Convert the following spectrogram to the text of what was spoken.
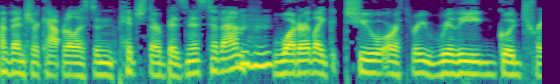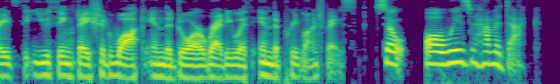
a venture capitalist and pitch their business to them, Mm-hmm. what are like two or three really good traits that you think they should walk in the door ready with in the pre-launch phase? so always have a deck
